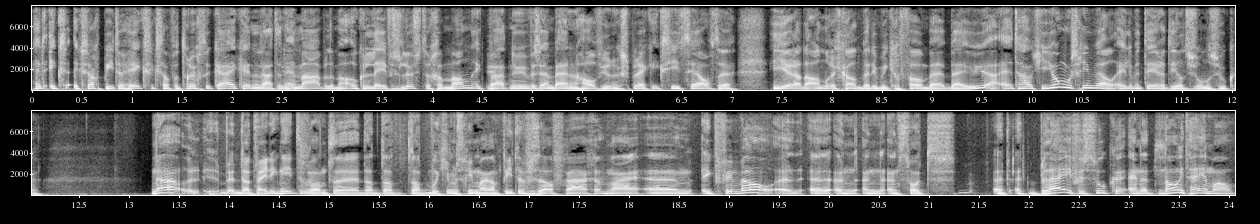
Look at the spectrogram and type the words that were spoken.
Ik, ik zag Pieter Higgs, ik zat wat terug te kijken. Inderdaad, een amabele, maar ook een levenslustige man. Ik praat nu, we zijn bijna een half uur in gesprek. Ik zie hetzelfde hier aan de andere kant bij de microfoon bij, bij u. Het houdt je jong misschien wel, elementaire deeltjes onderzoeken. Nou, dat weet ik niet, want eh, dat, dat, dat moet je misschien maar aan Pieter zelf vragen. Maar ehm, ik vind wel eh, eh, een, een, een soort. Het, het blijven zoeken en het nooit helemaal.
